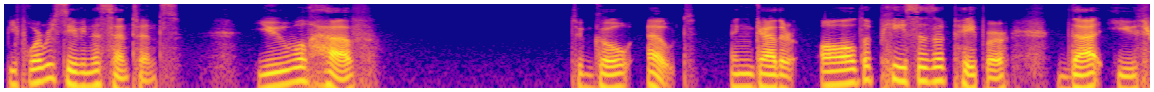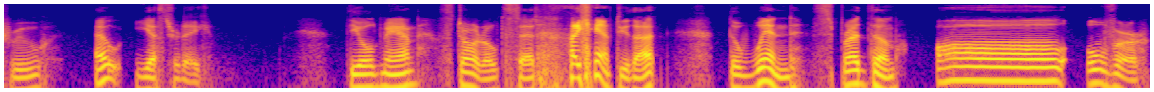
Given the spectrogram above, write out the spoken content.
before receiving the sentence, you will have to go out and gather all the pieces of paper that you threw out yesterday. The old man, startled, said, I can't do that. The wind spread them all over,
